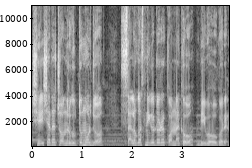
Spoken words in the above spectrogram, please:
সেই সাথে চন্দ্রগুপ্ত মৌর্য সালোগাস নিকটরের কন্যাকেও বিবাহ করেন।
